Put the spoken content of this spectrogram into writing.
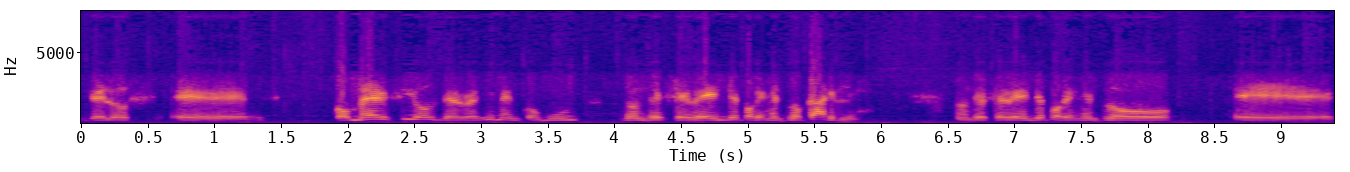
de los eh, comercios del régimen común donde se vende, por ejemplo, carne, donde se vende, por ejemplo, eh,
